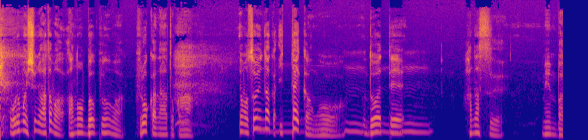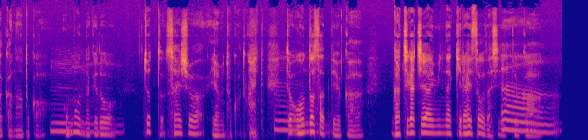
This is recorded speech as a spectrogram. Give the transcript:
俺も一緒に頭あの部分は振ろうかなとかでもそういうなんか一体感をどうやってうん話すメンバーかなとか思うんだけどちょっと最初はやめとこうとか言って温度差っていうかガチガチはみんな嫌いそうだしっていううかん。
